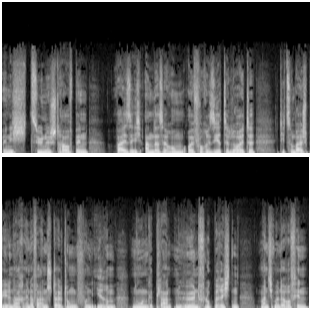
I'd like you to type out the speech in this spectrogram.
Wenn ich zynisch drauf bin, weise ich andersherum euphorisierte Leute, die zum Beispiel nach einer Veranstaltung von ihrem nun geplanten Höhenflug berichten, manchmal darauf hin,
